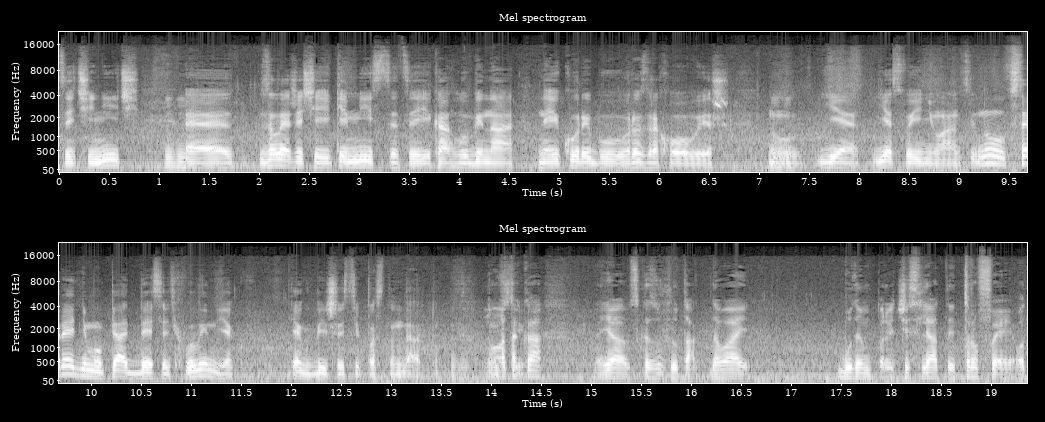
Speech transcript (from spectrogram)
це чи ніч. Мгм. Е, залежить ще яке місце, це яка глибина, на яку рибу розраховуєш. Ну, Мгм. є, є свої нюанси. Ну, в середньому 5-10 хвилин, як, як в більшості по стандарту. Ну, а така, я скажу так, давай будемо перечисляти трофеї. От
